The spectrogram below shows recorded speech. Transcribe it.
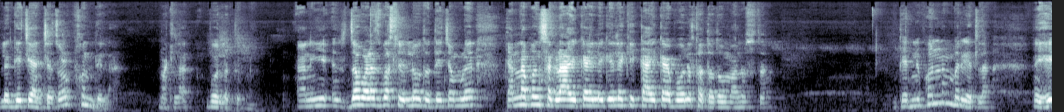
लगेच यांच्याजवळ फोन दिला. म्हटला बोला तुम्ही. आणि जवळच बसलेलं होतं त्याच्यामुळे त्यांना पण सगळं ऐकायला गेलं की काय काय बोलत होता तो माणूस तर. त्यांनी फोन नंबर घेतला. हे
